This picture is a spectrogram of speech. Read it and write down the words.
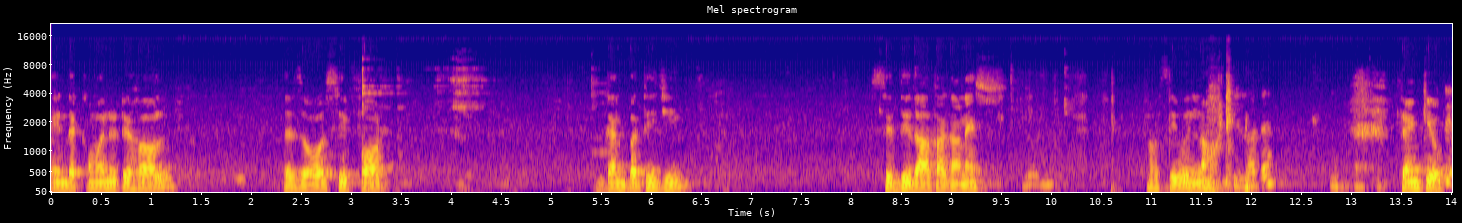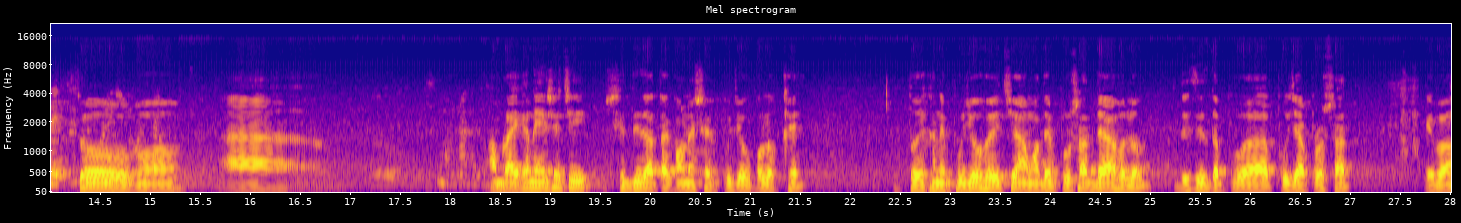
in the community hall. There is a worship for Ganpati ji, Siddhidata Ganesh. No, she will not. Thank you তো আমরা এখানে এসেছি সিদ্ধিদাতা গণেশের পুজো উপলক্ষে তো এখানে পুজো হয়েছে, আমাদের প্রসাদ দেওয়া হলো। This is the puja prasad. এবং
